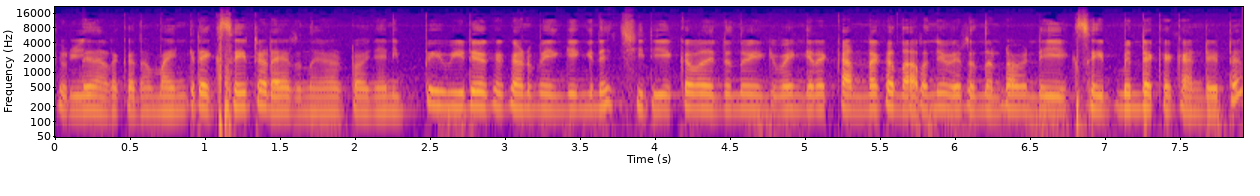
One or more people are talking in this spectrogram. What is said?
തുള്ളി നടക്കുന്നു. ഭയങ്കര എക്സൈറ്റഡ് ആയിരുന്നു കേട്ടോ. ഞാൻ ഇപ്പോൾ ഈ വീഡിയോ ഒക്കെ കാണുമ്പോൾ എനിക്കിങ്ങനെ ചിരിയൊക്കെ വരുന്നു എനിക്ക് ഭയങ്കര കണ്ണൊക്കെ നിറഞ്ഞു വരുന്നുണ്ട് അവന്റെ ഈ എക്സൈറ്റ്മെന്റ് ഒക്കെ കണ്ടിട്ട്.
